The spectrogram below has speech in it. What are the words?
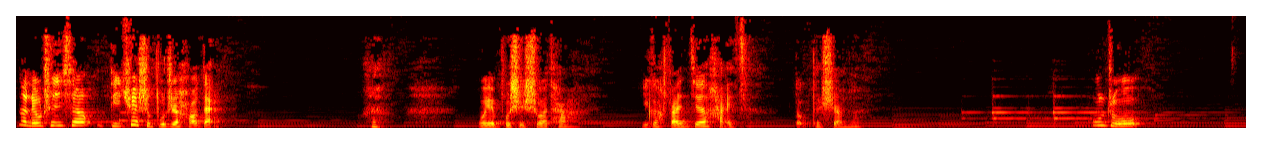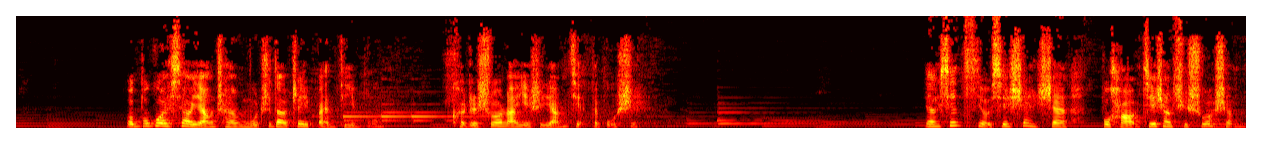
那刘沉香的确是不知好歹。哼，我也不是说他，一个凡间孩子，懂得什么。公主，我不过笑杨禅无知到这般地步，可这说来也是杨戬的不是。两仙子有些讪讪，不好接上去说什么。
